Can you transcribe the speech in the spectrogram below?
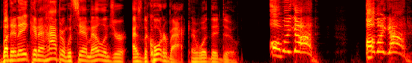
but it ain't gonna happen with Sam Ehlinger as the quarterback." and what they do? Oh my God! Oh my God!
